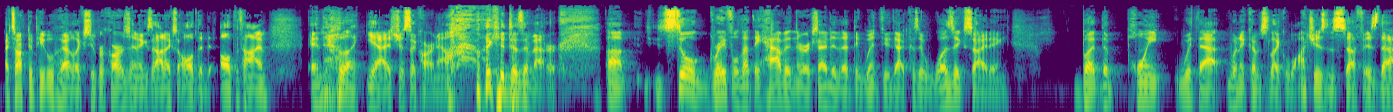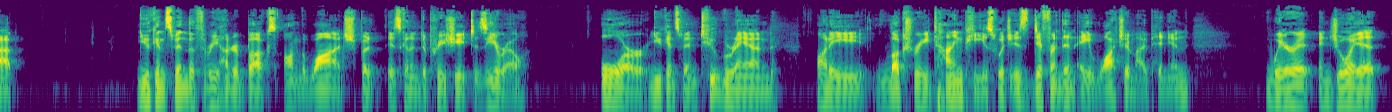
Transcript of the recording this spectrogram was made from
I talk to people who have like supercars and exotics all the all the time, and they're like, "Yeah, it's just a car now. like it doesn't matter." Um, still grateful that they have it, and they're excited that they went through that because it was exciting. But the point with that, when it comes to like watches and stuff, is that you can spend the three hundred bucks on the watch, but it's going to depreciate to zero, or you can spend two grand on a luxury timepiece, which is different than a watch, in my opinion. Wear it, enjoy it,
